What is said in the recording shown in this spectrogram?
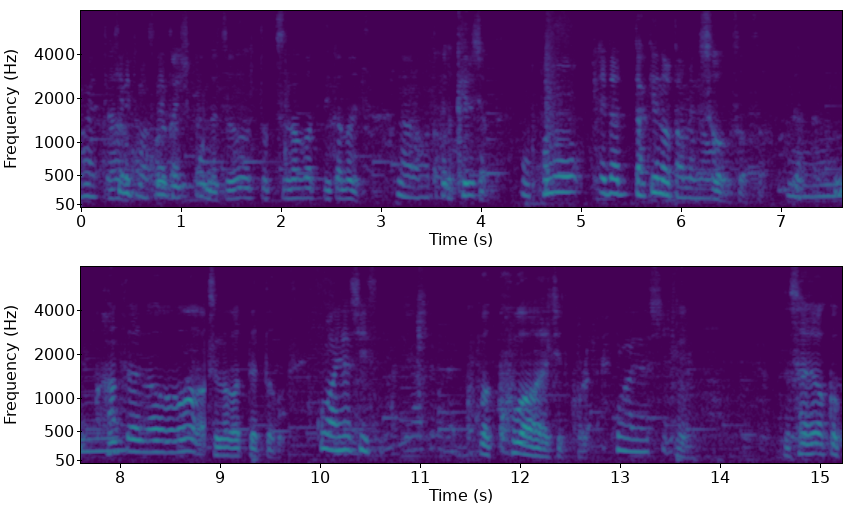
う。はい。切れてますねこれが一本でずっとつながっていかないと。なるだけど切れちゃうんだよほどこの枝だけのための。そうそうそう。反対側はつながってるとここ怪しいですね。ここはここは怪しいこれ。ここ怪しい。で最悪こ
